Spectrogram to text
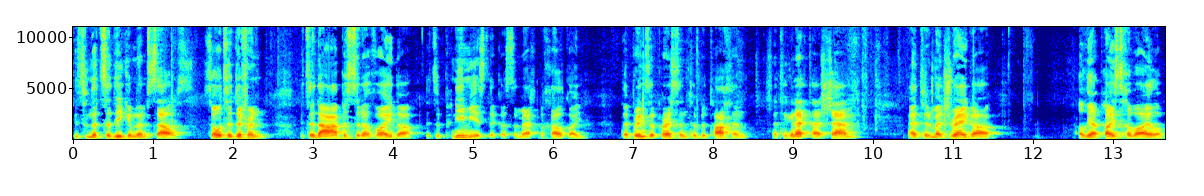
is from the tzaddikim themselves. So it's a different it's the opposite of Voida. It's a pneumistic, a samech bechalkai, that brings a person to betachin and to connect to Hashem and to the madrega al yapais chavailam.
